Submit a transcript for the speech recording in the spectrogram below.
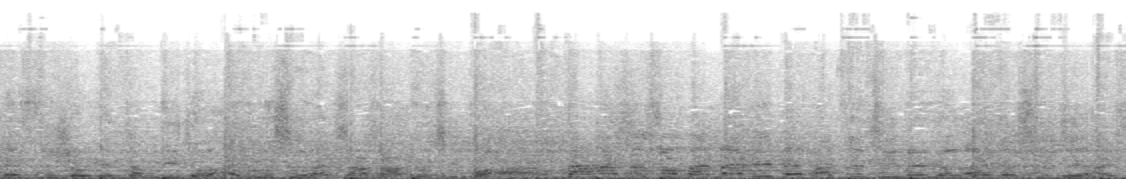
离不开这厮守天长地久、海枯石烂、傻傻的情话。大声说拜拜，你别怕自己没人爱，这世界还是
